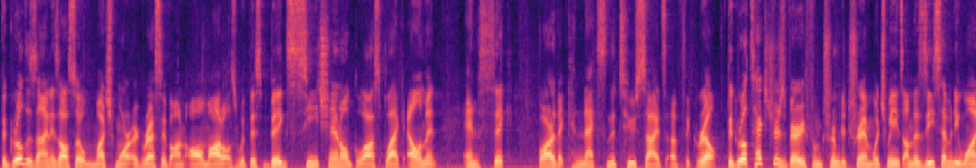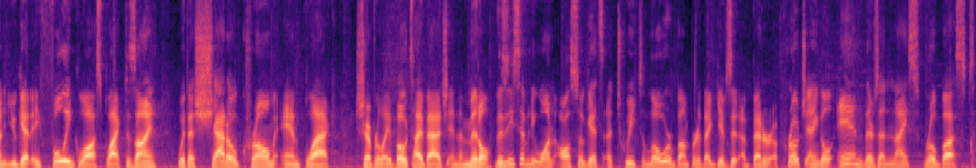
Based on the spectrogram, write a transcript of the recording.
The grille design is also much more aggressive on all models, with this big C-channel gloss black element and thick bar that connects the two sides of the grille. The grille textures vary from trim to trim, which means on the Z71 you get a fully gloss black design with a shadow chrome and black Chevrolet bow tie badge in the middle. The Z71 also gets a tweaked lower bumper that gives it a better approach angle and there's a nice robust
